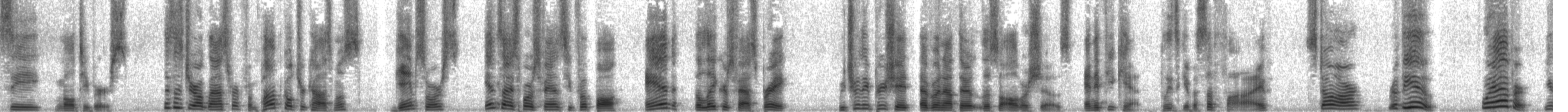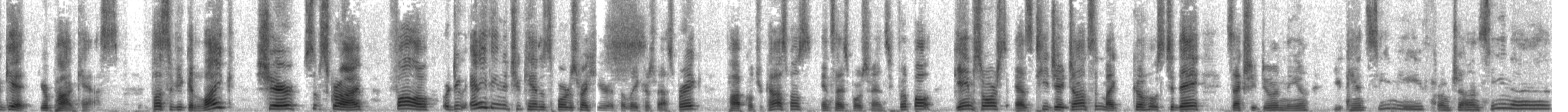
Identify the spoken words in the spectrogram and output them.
Multiverse. This is Gerald Glassford from Pop Culture Cosmos, Game Source, Inside Sports Fantasy Football, and the Lakers Fast Break. We truly appreciate everyone out there listening to all of our shows. And if you can, please give us a five star review wherever you get your podcasts. Plus, if you can like, share, subscribe, follow, or do anything that you can to support us right here at the Lakers Fast Break, Pop Culture Cosmos, Inside Sports Fantasy Football, Game Source, as TJ Johnson, my co host today, is actually doing the, you you can't see me from John Cena.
